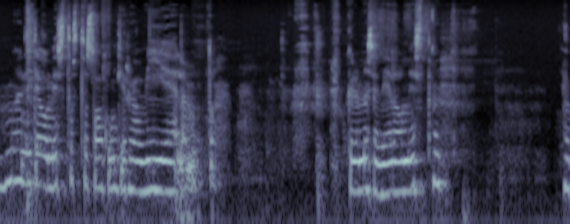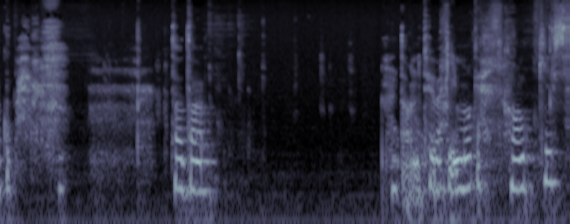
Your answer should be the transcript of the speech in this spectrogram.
Mä en itse omista sitä Sakun kirjaa vielä, mutta kyllä mä sen vielä omistan. Joku päivä. Tota, tää on nyt hyvä kimmoke hankkia se.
